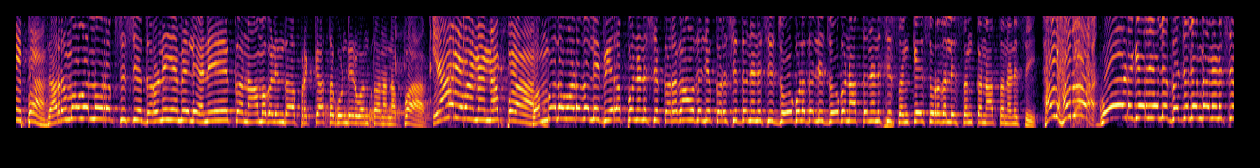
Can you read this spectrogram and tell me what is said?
ಹೌದ್ರಿಪ್ಪ ಧರ್ಮವನ್ನು ರಕ್ಷಿಸಿ ಧರಣಿಯ ಮೇಲೆ ಅನೇಕ ನಾಮಗಳಿಂದ ಪ್ರಖ್ಯಾತಗೊಂಡಿರುವಂತ ನನ್ನಪ್ಪ. ಯಾರವ ನನ್ನಪ್ಪ? ಬಂಬಲವಾಡದಲ್ಲಿ ಬೀರಪ್ಪ ನೆನೆಸಿ ಕರಗಾಂವದಲ್ಲಿ ಕರೆಸಿದ್ದ ನೆನೆಸಿ ಜೋಗುಳದಲ್ಲಿ ಜೋಗನಾಥ ನೆನೆಸಿ ಸಂಕೇಶ್ವರದಲ್ಲಿ ಸಂಕನಾಥ ನೆನೆಸಿ. ಗೋಡಗೆರೆಯಲ್ಲಿ ಗಜಲಿಂಗ ನೆನೆಸಿ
